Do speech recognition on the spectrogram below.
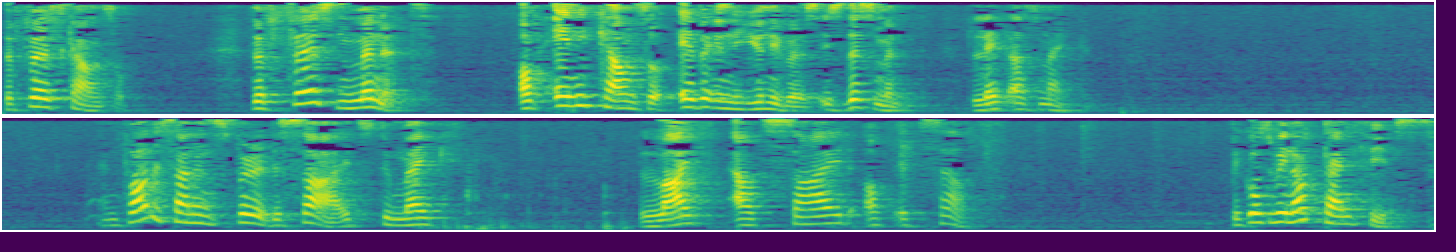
The first council. The first minute of any council ever in the universe is this minute. Let us make. And Father, Son, and Spirit decides to make life outside of itself. Because we're not pantheists.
